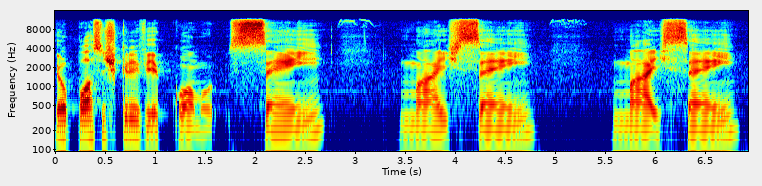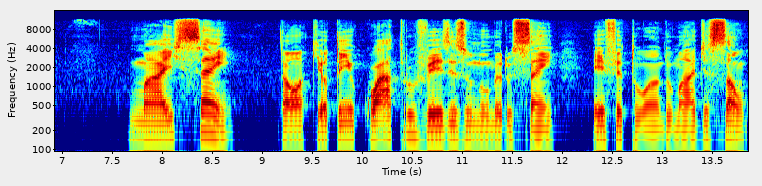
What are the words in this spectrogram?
eu posso escrever como 100 mais 100 mais 100 mais 100. Então, aqui eu tenho 4 vezes o número 100 efetuando uma adição.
